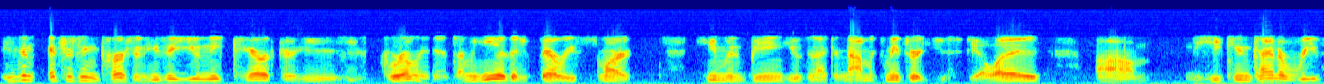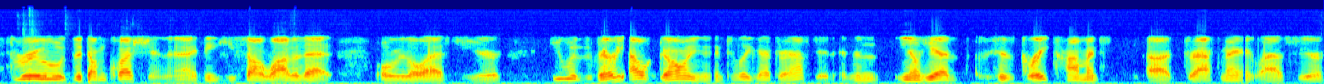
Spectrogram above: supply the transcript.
he's an interesting person. He's a unique character. He, he's brilliant. I mean, he is a very smart human being. He was an economics major at UCLA. Um, he can kind of read through the dumb question, and I think he saw a lot of that over the last year he was very outgoing until he got drafted, and then you know he had his great comments uh, draft night last year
